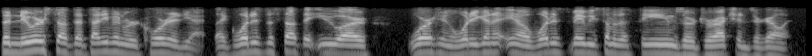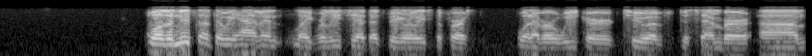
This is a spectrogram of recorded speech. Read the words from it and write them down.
the newer stuff that's not even recorded yet? Like, what is the stuff that you are working? What are you gonna, you know, what is maybe some of the themes or directions are going? Well, the new stuff that we haven't like released yet, that's being released the first whatever week or two of December. Um,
